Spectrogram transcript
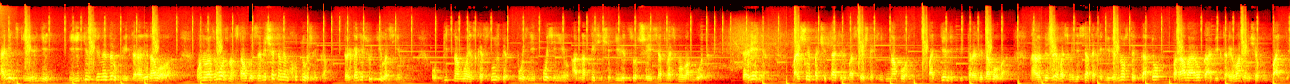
Каминский Евгений единственный друг Виктора Ледового. Он, возможно, стал бы замечательным художником, только не судилось ему. Убит на воинской службе поздней осенью 1968 года. Тренер, большой почитатель восточных единоборств, поддельник Виктора Ледового. На рубеже 80-х и 90-х годов правая рука Виктора Ивановича в банде.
